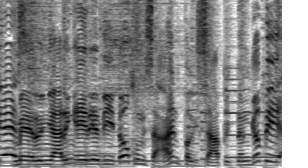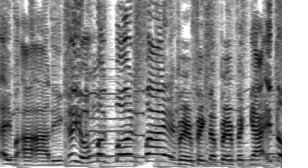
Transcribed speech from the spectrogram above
guests. Meron nga ring area dito kung saan pagsapit ng gabi ay maaari kayong mag-bonfire. Perfect na perfect nga ito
